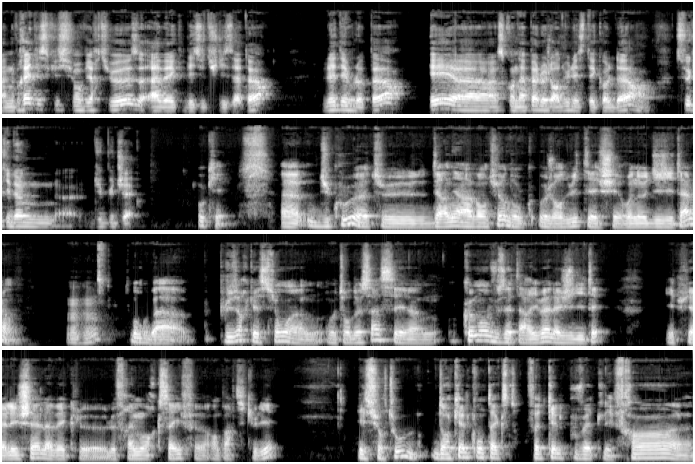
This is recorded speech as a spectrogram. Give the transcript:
une vraie discussion virtueuse avec les utilisateurs, les développeurs et euh, ce qu'on appelle aujourd'hui les stakeholders, ceux qui donnent euh, du budget. Ok. du coup, tu, dernière aventure, donc aujourd'hui tu es chez Renault Digital. Mmh donc bah, plusieurs questions autour de ça. C'est comment vous êtes arrivé à l'agilité et puis à l'échelle avec le, framework SAFE euh, en particulier? Et surtout, dans quel contexte? En fait, quels pouvaient être les freins euh,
